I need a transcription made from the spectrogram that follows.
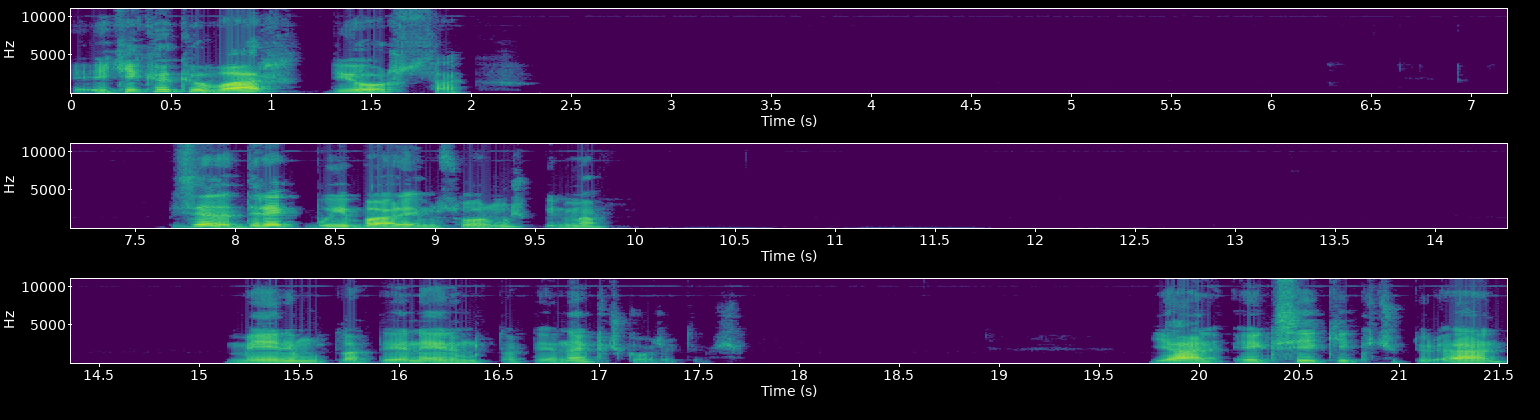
E, iki kökü var diyorsak bize de direkt bu ibareyi mi sormuş bilmem. m'nin mutlak değeri n'nin mutlak değerinden küçük olacak demiş. Yani eksi 2 küçüktür n.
